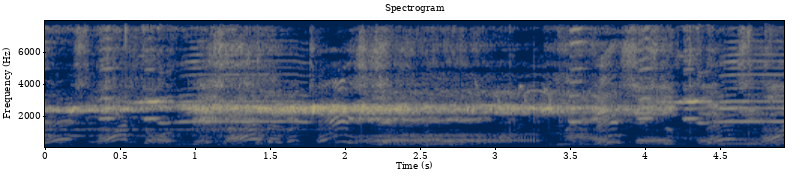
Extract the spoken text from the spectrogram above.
best hot dog mix I've ever tasted. Oh, this is the best hot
